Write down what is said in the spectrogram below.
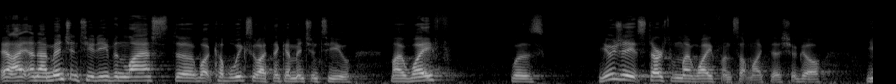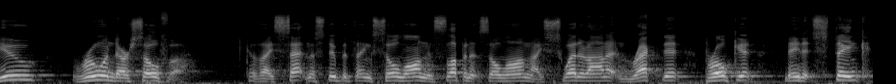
And I, and I mentioned to you even last, uh, what, couple weeks ago, I think I mentioned to you, my wife was, usually it starts with my wife on something like this. She'll go, You ruined our sofa. Because I sat in the stupid thing so long and slept in it so long, I sweated on it and wrecked it, broke it, made it stink,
